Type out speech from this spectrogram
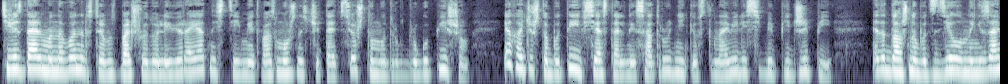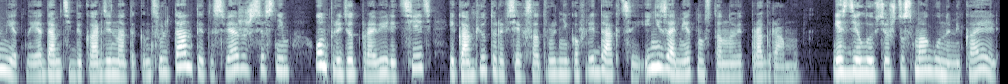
Через Дальмана Веннерстрем с большой долей вероятности имеет возможность читать все, что мы друг другу пишем. Я хочу, чтобы ты и все остальные сотрудники установили себе PGP — это должно быть сделано незаметно. Я дам тебе координаты консультанта, и ты свяжешься с ним, он придет проверить сеть и компьютеры всех сотрудников редакции и незаметно установит программу. Я сделаю все, что смогу, но, Микаэль,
